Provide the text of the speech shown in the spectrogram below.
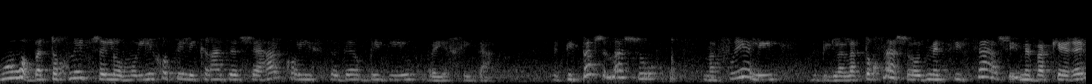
הוא בתוכנית שלו מוליך אותי לקראת זה שהכל יסתדר בדיוק ביחידה. וטיפה שמשהו מפריע לי, זה בגלל התוכנה שעוד מציצה, שהיא מבקרת,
